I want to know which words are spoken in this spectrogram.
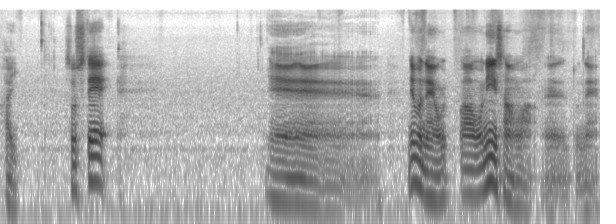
はいそして、えー、でもねおあお兄さんは、えっ、ー、とね、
